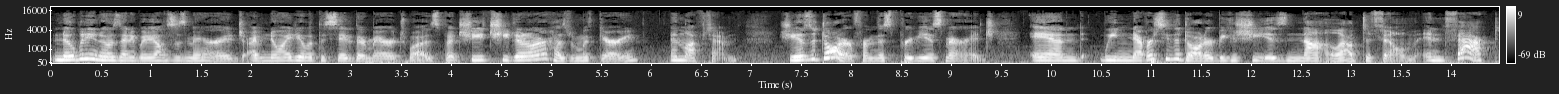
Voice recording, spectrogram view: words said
nobody knows anybody else's marriage. I have no idea what the state of their marriage was, but she cheated on her husband with Gary and left him. She has a daughter from this previous marriage, and we never see the daughter because she is not allowed to film. In fact,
